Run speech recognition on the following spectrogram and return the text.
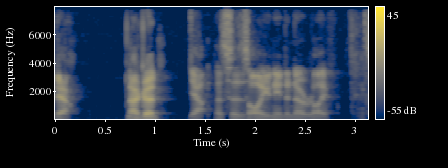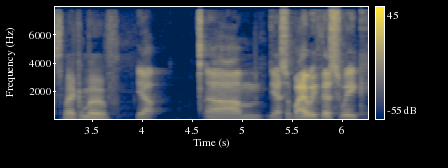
Yeah, not good. Yeah, that says all you need to know, really. Let's make a move. Yeah. Um, yeah, so bye week this week,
